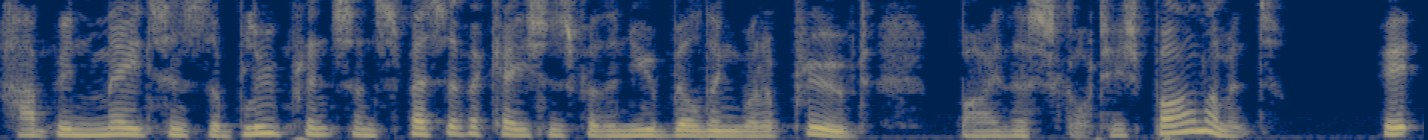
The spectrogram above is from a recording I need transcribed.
have been made since the blueprints and specifications for the new building were approved by the Scottish Parliament. It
